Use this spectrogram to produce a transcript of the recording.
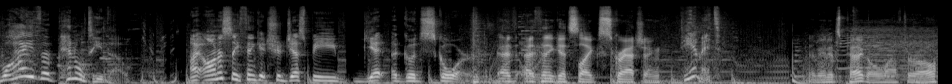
Why the penalty though? I honestly think it should just be get a good score. I, I think it's like scratching. Damn it. I mean, it's Peggle after all.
